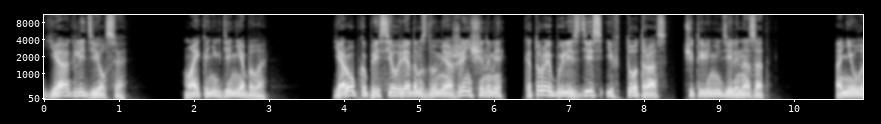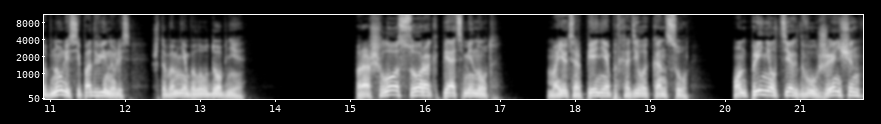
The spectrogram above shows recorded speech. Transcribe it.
Я огляделся. Майка нигде не было. Я робко присел рядом с двумя женщинами, которые были здесь и в тот раз, четыре недели назад. Они улыбнулись и подвинулись, чтобы мне было удобнее. Прошло 45 минут. Мое терпение подходило к концу — он принял тех двух женщин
